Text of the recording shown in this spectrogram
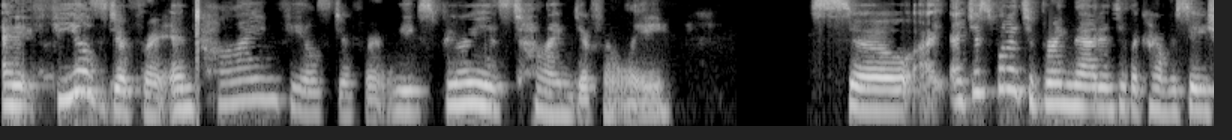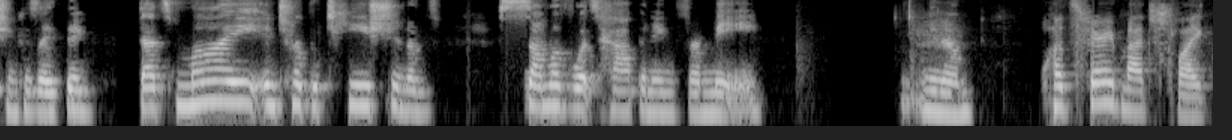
and it feels different and time feels different. We experience time differently. So I, I just wanted to bring that into the conversation because i think that's my interpretation of some of what's happening for me you know Well, it's very much like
